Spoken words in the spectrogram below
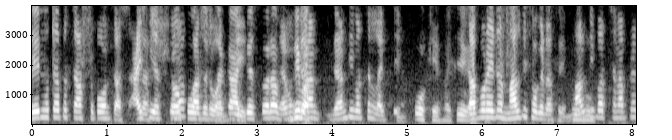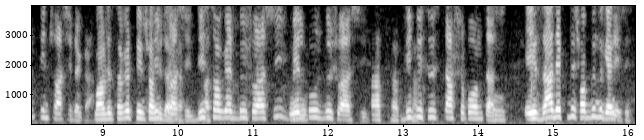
রেট হচ্ছে আপনার চারশো পঞ্চাশ আইপিএস করা 450 টাকা আইপিএস করা দিবা। গ্যারান্টি পাচ্ছেন লাইফ টাইম ওকে ভাই ঠিক আছে। তারপরে এটা মাল্টি সকেট আছে। মাল্টি পাচ্ছেন আপনার তিনশো আশি টাকা। মাল্টি সকেট 380 তিনশো টাকা। আশি ডি সকেট দুইশো আশি বেল পুশ দুইশো আশি। আচ্ছা জিপি সুইচ চারশো পঞ্চাশ। হুম। এই যা দেখতে সব কিন্তু গ্যাং সুইচ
